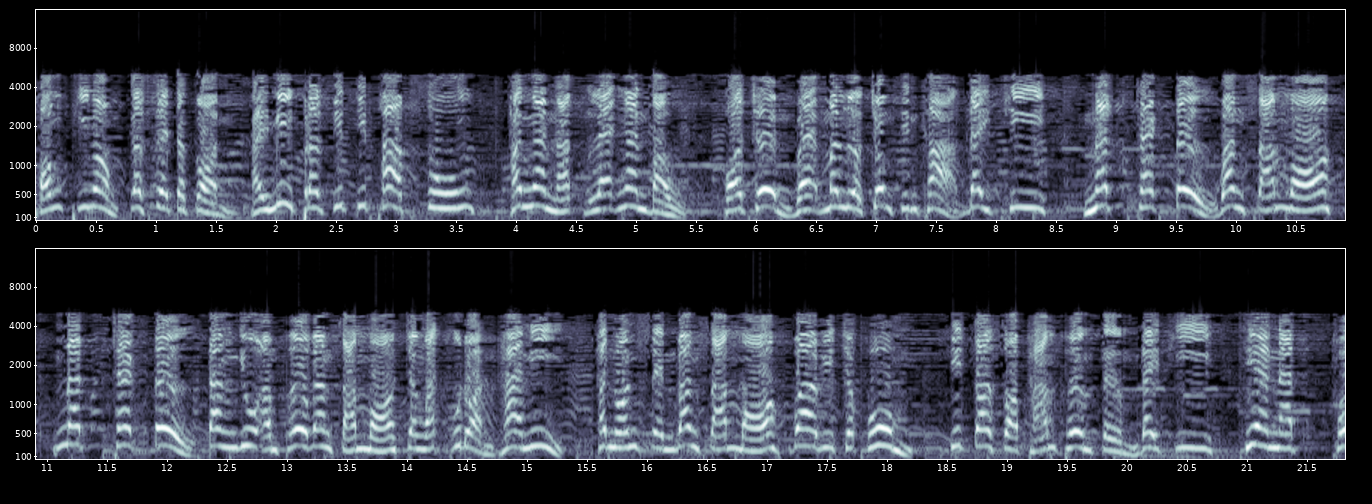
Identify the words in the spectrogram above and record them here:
ของพี่น้องเกษตรกร ให้มีประสิทธิภาพสูง ทั้งงานหนักและงานเบา ขอเชิญแวะมาเลือกชมสินค้าได้ที่นัดแท็กเตอร์วังสามหมอ นัดแท็กเตอร์ ตั้งอยู่อำเภอวังสามหมอ จังหวัดอุดรธานีถนนเส้นวังสามหมอวาริชภูมิ ติดต่อสอบถามเพิ่มเติมได้ที่เฮียนัดโทร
